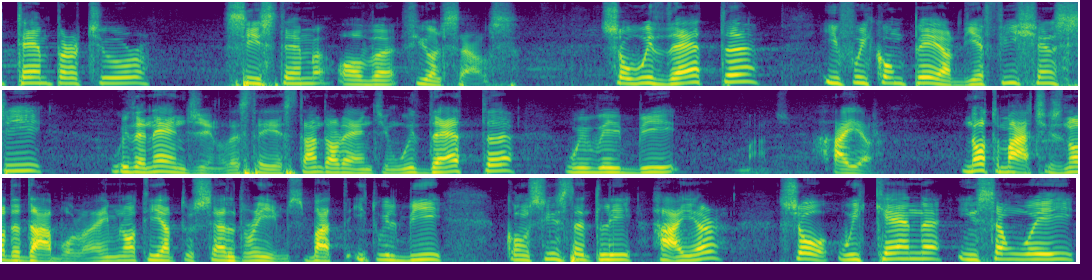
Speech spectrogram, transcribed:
temperature system of uh, fuel cells. So with that, uh, if we compare the efficiency with an engine, let's say a standard engine, with that, uh, we will be Much. higher. Not much, it's not a double. I'm not here to sell dreams, but it will be consistently higher. So we can, in some way,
